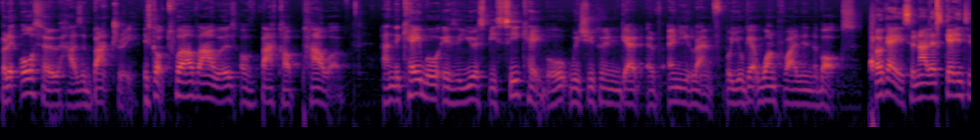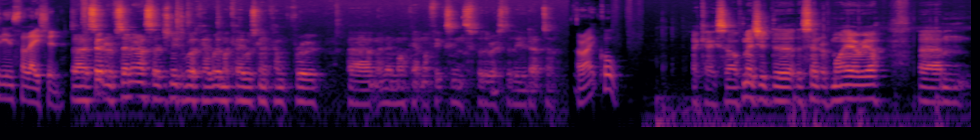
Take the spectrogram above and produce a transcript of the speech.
but it also has a battery. It's got 12 hours of backup power. And the cable is a USB-C cable, which you can get of any length, but you'll get one provided in the box. Okay, so now let's get into the installation. So centre of centre, so I just need to work out where my cable is going to come through um, and then mark out my fixings for the rest of the adapter. All right, cool. Okay, so I've measured the, the centre of my area. Um,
